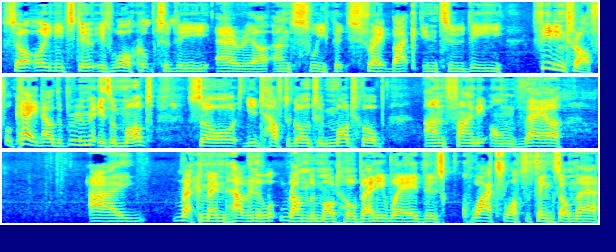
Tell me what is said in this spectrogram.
So all you need to do is walk up to the area and sweep it straight back into the feeding trough. Okay, now the broom is a mod, so you'd have to go into Mod Hub and find it on there. I recommend having a look around the mod hub anyway. There's quite a lot of things on there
